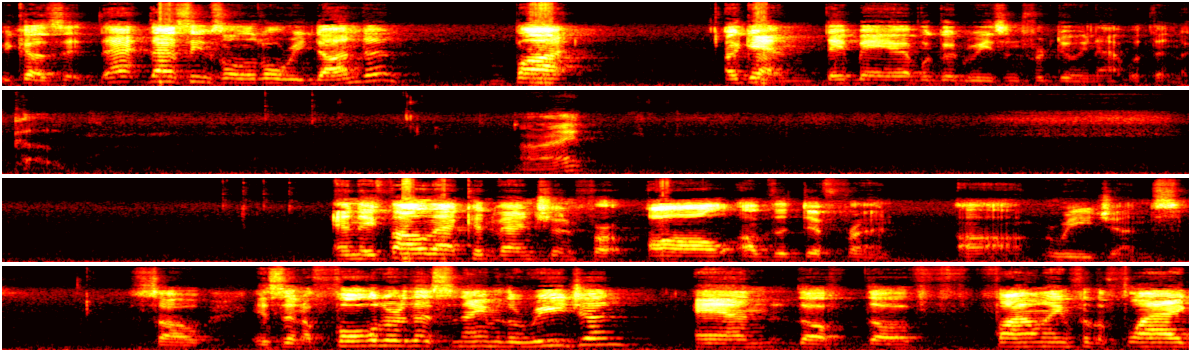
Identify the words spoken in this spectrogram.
because it, that, that seems a little redundant, but again, they may have a good reason for doing that within the code. All right? And they follow that convention for all of the different uh, regions. So it's in a folder that's the name of the region, and the, the file name for the flag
